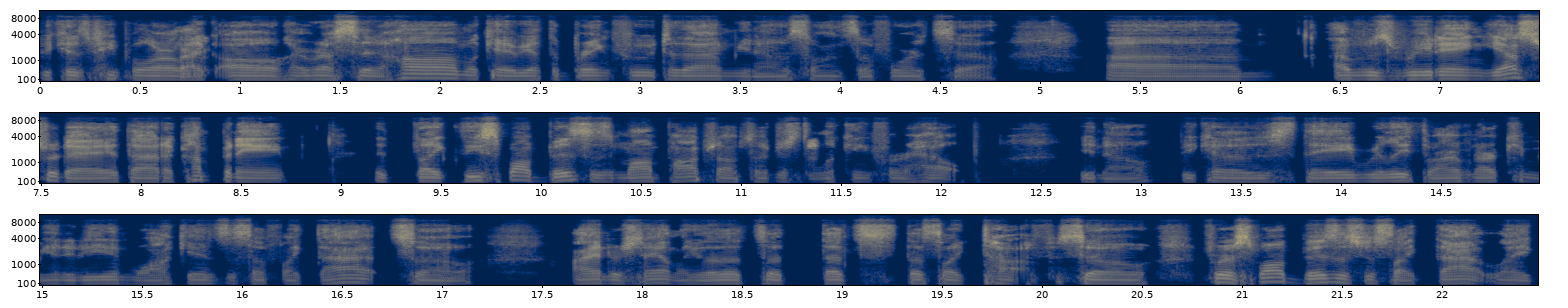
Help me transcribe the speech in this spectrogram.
because people are like, oh, I rested at home. Okay, we have to bring food to them, you know, so on and so forth. So um, I was reading yesterday that a company it, like these small businesses, mom pop shops are just looking for help, you know, because they really thrive in our community and walk-ins and stuff like that. So I understand like that's a, that's that's like tough. So for a small business just like that, like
